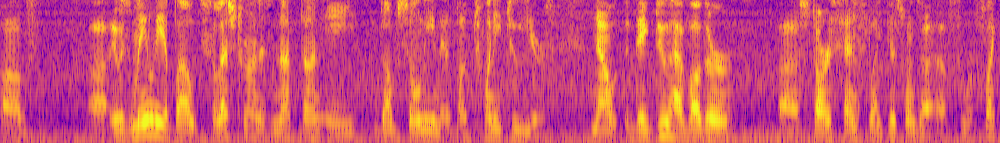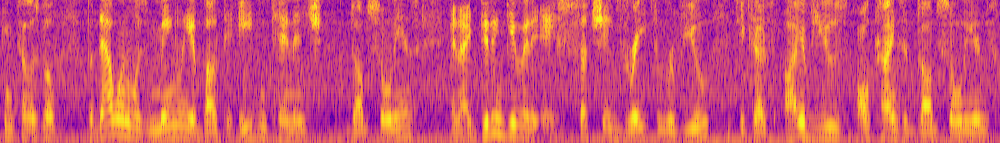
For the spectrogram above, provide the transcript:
of uh, it was mainly about Celestron has not done a Dobsonian in about 22 years. Now they do have other uh, Star Sense like this one's a, a reflecting telescope, but that one was mainly about the 8 and 10 inch Dobsonians, and I didn't give it a such a great review because I have used all kinds of Dobsonians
